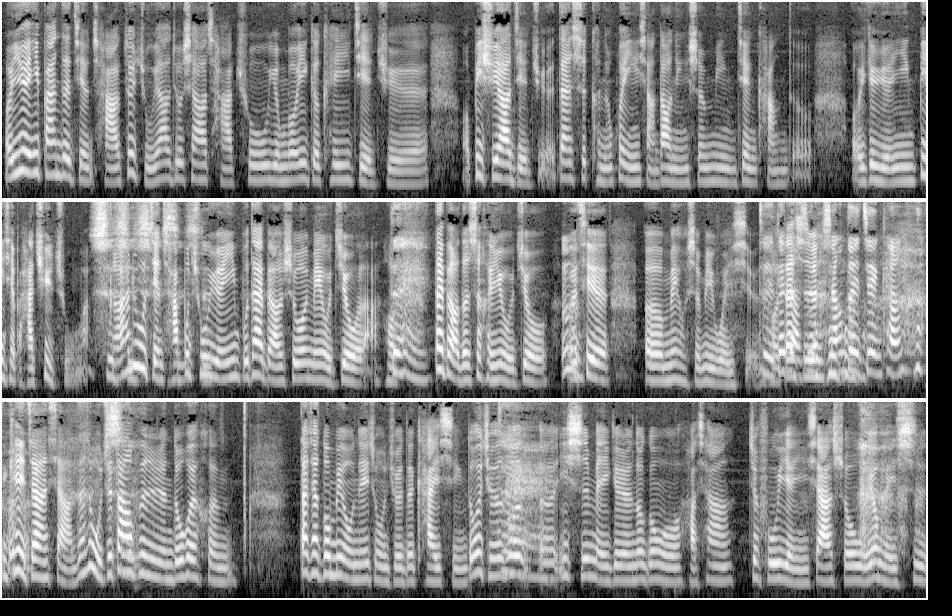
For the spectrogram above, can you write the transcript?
呃，因为一般的检查最主要就是要查出有没有一个可以解决，呃，必须要解决，但是可能会影响到您生命健康的。呃一个原因，并且把它去除嘛。是，然后如果检查不出原因，不代表说没有救啦。对，代表的是很有救，而且呃没有生命危险。对，但是相对 健康。你可以这样想，但是我觉得大部分的人都会很，大家都没有那种觉得开心，都会觉得说，呃，医师每一个人都跟我好像就敷衍一下，说我又没事，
